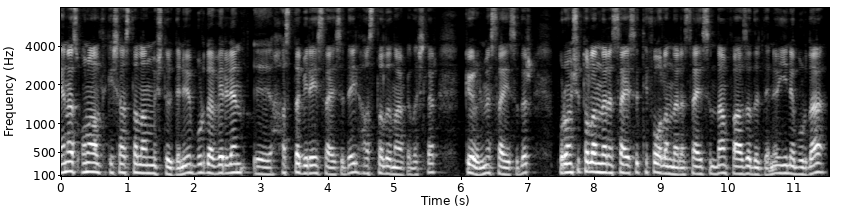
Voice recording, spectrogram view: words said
En az 16 kişi hastalanmıştır deniyor. Burada verilen e, hasta birey sayısı değil hastalığın arkadaşlar görülme sayısıdır. Bronşit olanların sayısı tifo olanların sayısından fazladır deniyor. Yine burada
